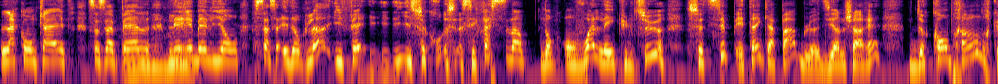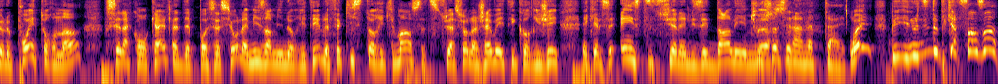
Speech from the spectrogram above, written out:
la conquête. Ça s'appelle les rébellions. Ça, ça- et donc là, il fait, il, il se, c'est fascinant. Donc, on voit l'inculture. Ce type est incapable, Diane Charret, de comprendre que le point tournant, c'est la conquête, la dépossession, la mise en minorité, le fait qu'historiquement, cette situation n'a jamais été corrigée et qu'elle s'est institutionnalisée dans les Tout mœurs. ça, c'est dans notre tête. Oui, puis il nous dit depuis 400 ans.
